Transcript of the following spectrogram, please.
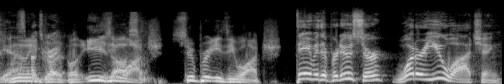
Yeah. really sounds great. enjoyable. Easy awesome. watch. Super easy watch. David, the producer, what are you watching?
